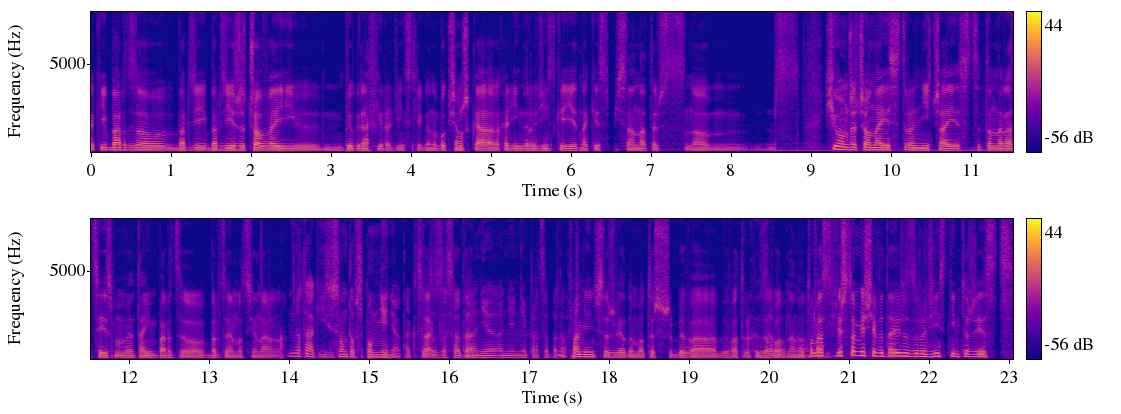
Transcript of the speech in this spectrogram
takiej bardzo, bardziej, bardziej rzeczowej y, biografii Rodzińskiego, no bo książka Haliny Rodzińskiej jednak jest pisana też z, no, z siłą rzeczy ona jest stronnicza, jest, ta narracja jest momentami bardzo, bardzo emocjonalna. No tak i są to wspomnienia, tak, co tak, do zasady, tak. a, nie, a nie, nie praca no, badawcza. No, pamięć też wiadomo, też bywa, bywa trochę zawodna. zawodna Natomiast oczywiście. wiesz co, mnie się wydaje, że z Rodzińskim też jest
